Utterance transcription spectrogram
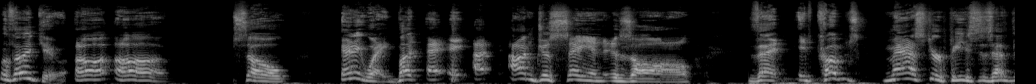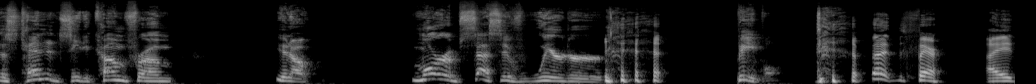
Well, thank you. Uh, uh, so anyway, but I, I, I'm just saying is all that it comes. Masterpieces have this tendency to come from, you know, more obsessive, weirder people. Uh, fair i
